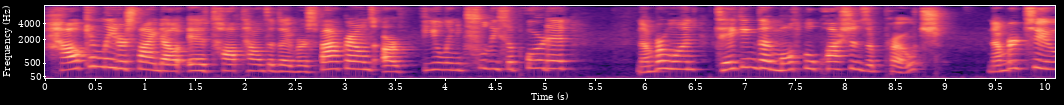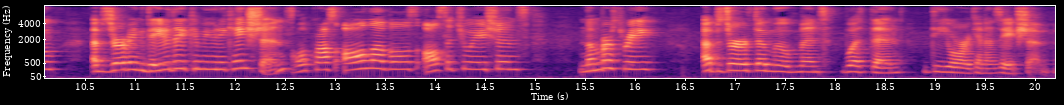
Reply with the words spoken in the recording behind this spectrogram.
how can leaders find out if top talents of diverse backgrounds are feeling truly supported? Number one, taking the multiple questions approach. Number two, observing day to day communications all across all levels, all situations. Number three, observe the movements within the organization.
